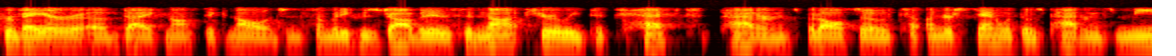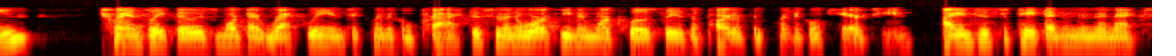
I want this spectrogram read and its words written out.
purveyor of diagnostic knowledge and somebody whose job it is to not purely detect patterns, but also to understand what those patterns mean translate those more directly into clinical practice and then work even more closely as a part of the clinical care team. I anticipate that in the next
